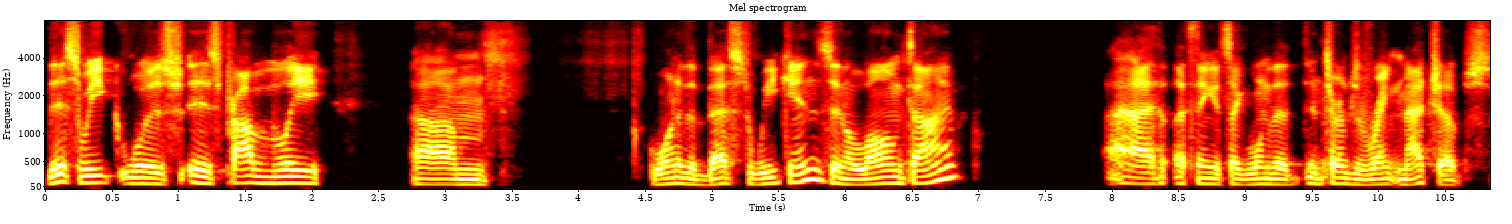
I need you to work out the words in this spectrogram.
this week was is probably um, one of the best weekends in a long time. I, I think it's like one of the in terms of ranked matchups,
